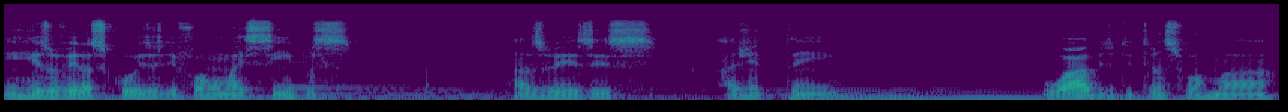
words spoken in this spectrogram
em resolver as coisas de forma mais simples. Às vezes a gente tem o hábito de transformar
